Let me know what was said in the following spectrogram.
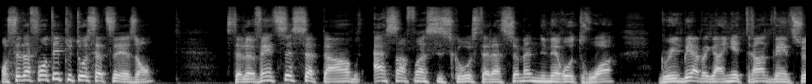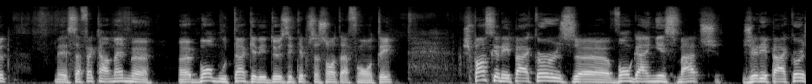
On s'est affronté plus tôt cette saison. C'était le 26 septembre à San Francisco. C'était la semaine numéro 3. Green Bay avait gagné 30-28, mais ça fait quand même un, bon bout de temps que les deux équipes se sont affrontées. Je pense que les Packers euh, vont gagner ce match. J'ai les Packers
